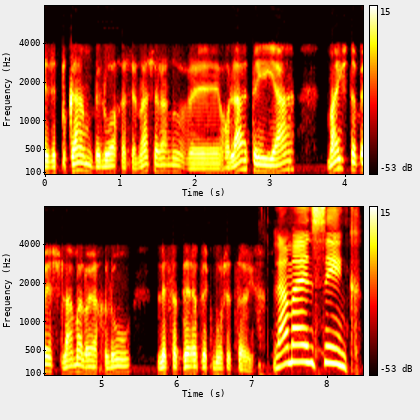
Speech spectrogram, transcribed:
איזה פגם בלוח השנה שלנו, ועולה התהייה, מה השתבש, למה לא יכלו לסדר את זה כמו שצריך. למה אין סינק?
